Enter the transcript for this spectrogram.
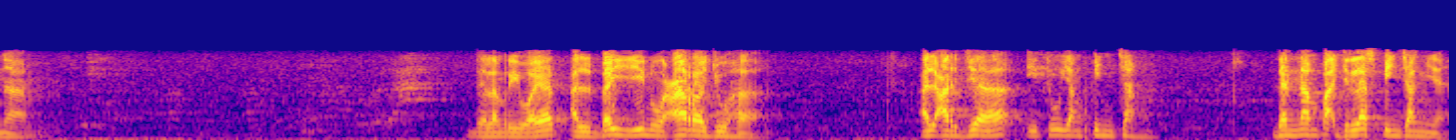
Naam. Dalam riwayat al bayyinu arajuha. Al arja itu yang pincang dan nampak jelas pincangnya.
